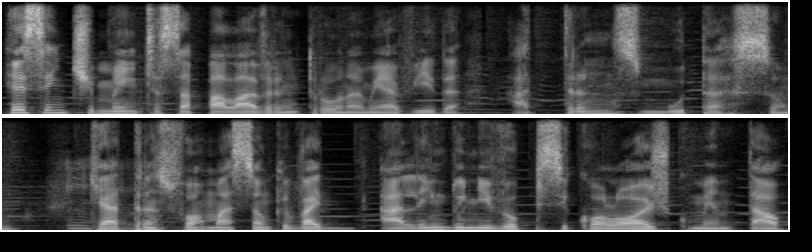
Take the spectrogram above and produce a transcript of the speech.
recentemente essa palavra entrou na minha vida, a transmutação que é a Uhum. transformação que vai além do nível psicológico, mental,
